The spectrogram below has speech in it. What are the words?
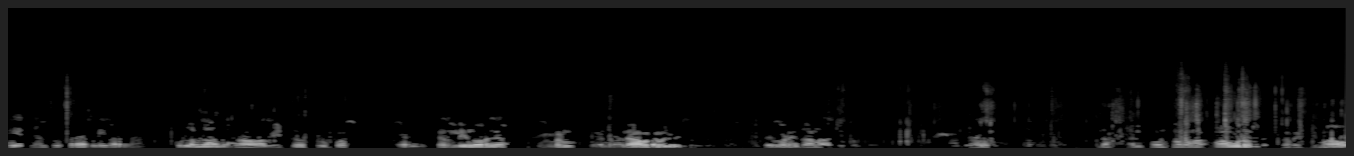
വിയറ്റ്നാം സൂപ്പർ എർലി പറഞ്ഞ കുള്ളംപ്ലാവ് ആ വിയറ്റ്നാം സൂപ്പർ എർലി എന്ന് പറഞ്ഞ പിന്നെ പ്ലാവൊക്കെ ഒരു ഇവിടെ ഇതാണ് അൽഫോൺസ മാവൂടുണ്ട്. വെറൈറ്റി മാവ്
